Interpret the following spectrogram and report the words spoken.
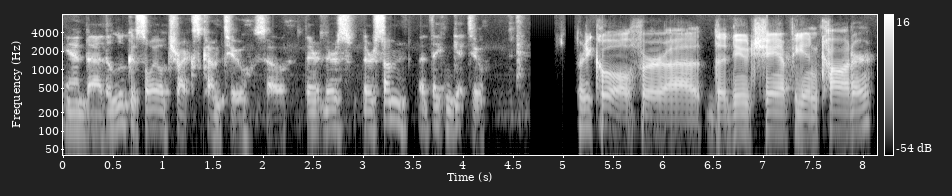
and uh, the Lucas Oil trucks come to. So there, there's there's some that they can get to. Pretty cool for uh, the new champion Connor.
